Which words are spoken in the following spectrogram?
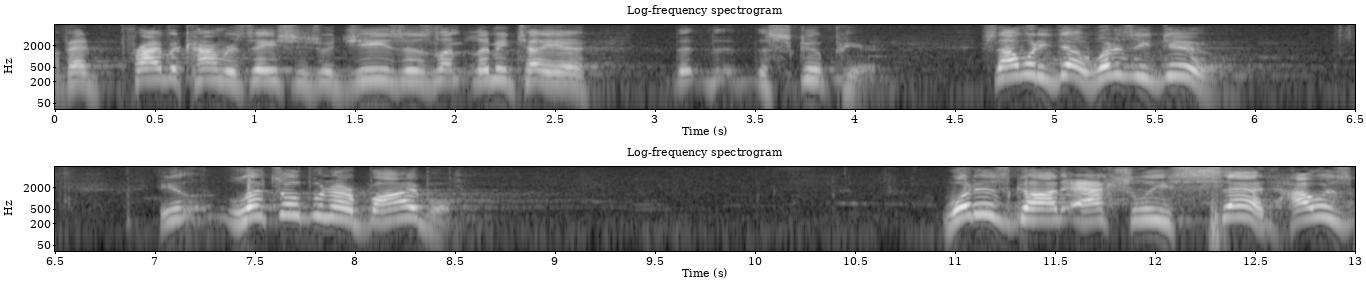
I've had private conversations with Jesus. Let, let me tell you the, the, the, scoop here. It's not what he does. What does he do? He, let's open our Bible. What has God actually said? How, is,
